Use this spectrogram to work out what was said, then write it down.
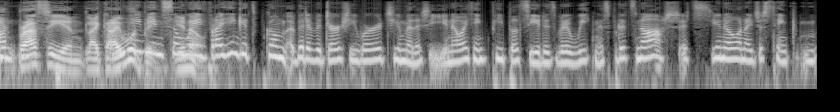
not brassy and like I would Maybe be. in some you know. ways, but I think it's become a bit of a dirty word, humility. You know, I think people see it as a bit of weakness, but it's not. It's you know, and I just think, mm,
